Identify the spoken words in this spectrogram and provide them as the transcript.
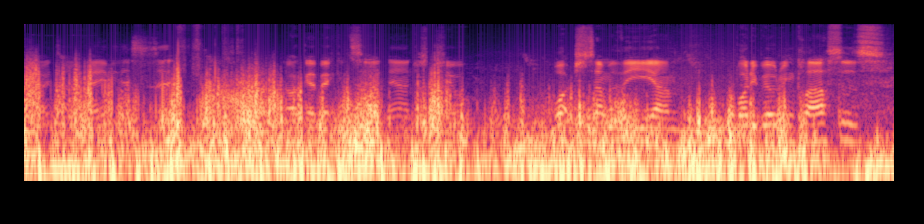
Showtime, baby. This is it. I'll go back inside now and just chill. Watch some of the um, bodybuilding classes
